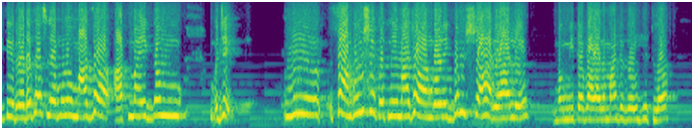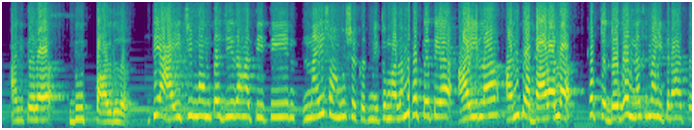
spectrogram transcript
की ती रडत असल्यामुळं माझा आत्मा एकदम म्हणजे मी सांगू शकत नाही. माझ्या अंगावर एकदम शहारे आले. मग मी त्या बाळाला माझ्याजवळ घेतलं आणि त्याला दूध पाजलं. ती आईची ममता जी राहते ती नाही सांगू शकत मी तुम्हाला. फक्त त्या आईला आणि त्या बाळाला फक्त दोघांनाच माहीत राहतं.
